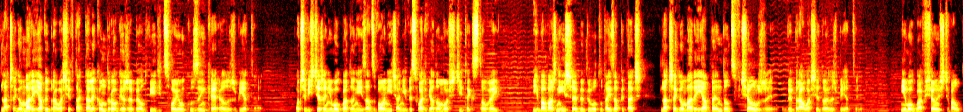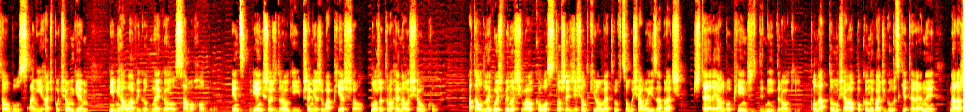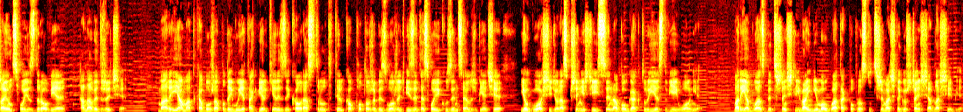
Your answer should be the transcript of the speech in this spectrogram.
Dlaczego Maryja wybrała się w tak daleką drogę, żeby odwiedzić swoją kuzynkę Elżbietę? Oczywiście, że nie mogła do niej zadzwonić ani wysłać wiadomości tekstowej. I chyba ważniejsze by było tutaj zapytać, dlaczego Maryja, będąc w ciąży, wybrała się do Elżbiety. Nie mogła wsiąść w autobus ani jechać pociągiem, nie miała wygodnego samochodu, więc większość drogi przemierzyła pieszo, może trochę na osiołku, a ta odległość wynosiła około 160 km, co musiało jej zabrać 4 albo 5 dni drogi. Ponadto musiała pokonywać górskie tereny, narażając swoje zdrowie, a nawet życie. Maryja, Matka Boża, podejmuje tak wielkie ryzyko oraz trud tylko po to, żeby złożyć wizytę swojej kuzynce Elżbiecie i ogłosić oraz przynieść jej syna Boga, który jest w jej łonie. Maryja była zbyt szczęśliwa i nie mogła tak po prostu trzymać tego szczęścia dla siebie.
